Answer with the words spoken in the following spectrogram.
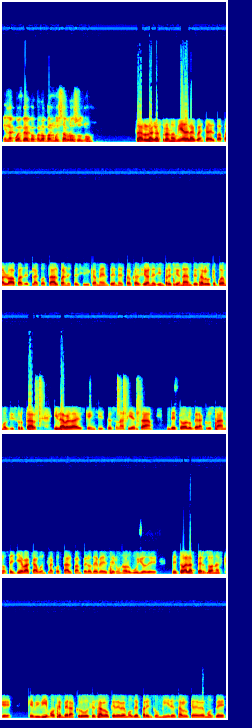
en la cuenca del Papaloapan muy sabrosos, ¿no? Claro, la gastronomía de la cuenca del Papaloapan, de Tlacotalpan específicamente en esta ocasión es impresionante, es algo que podemos disfrutar. Y la verdad es que, insisto, es una fiesta de todos los veracruzanos, se lleva a cabo en Tlacotalpan, pero debe de ser un orgullo de, de todas las personas que, que vivimos en Veracruz, es algo que debemos de presumir, es algo que debemos de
